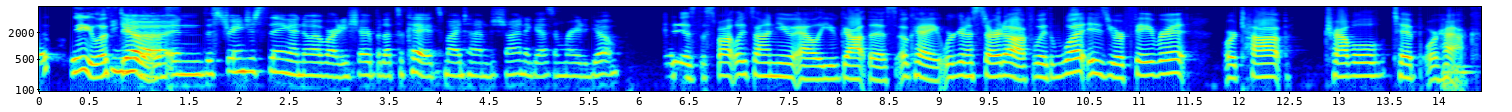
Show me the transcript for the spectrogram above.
let's see. Let's do yeah, this. and the strangest thing I know I've already shared, but that's okay. It's my time to shine. I guess I'm ready to go. It is. The spotlight's on you, Allie. You've got this. Okay, we're going to start off with what is your favorite or top travel tip or hack?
